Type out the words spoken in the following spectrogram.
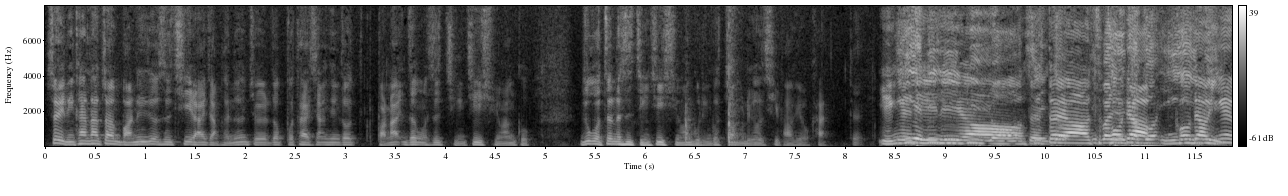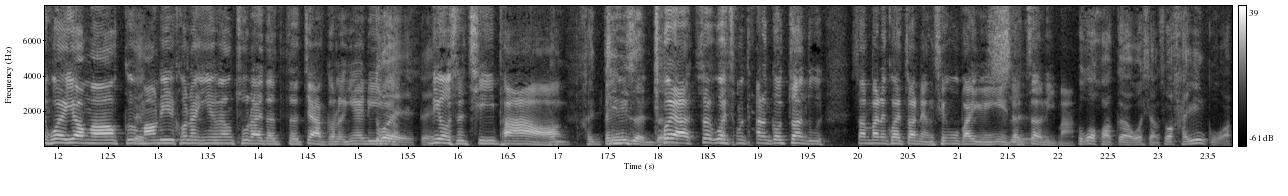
所以你看它赚百分之六十七来讲，很多人觉得都不太相信，都把它认为是景气循环股。如果真的是景气循环股，你给我赚个六十七趴给我看。对，营业利率哦，对对啊，扣掉扣掉营业费用哦，各毛利扣掉营业费用出来的的价格了，营业利率六十七趴哦，很惊人的。对啊，所以为什么他能够赚度上半年快赚两千五百元也在这里嘛？不过华哥，我想说海运股啊，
